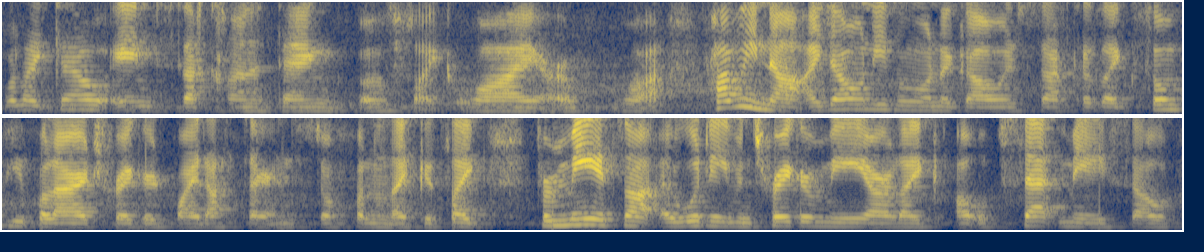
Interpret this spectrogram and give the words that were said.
will I go into that kind of thing of like why or what? Probably not. I don't even want to go into that because like some people are triggered by that certain stuff and like it's like for me it's not. It wouldn't even trigger me or like upset me. So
